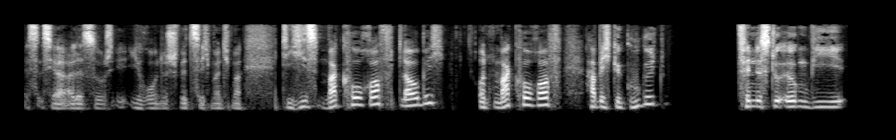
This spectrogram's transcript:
es ist ja alles so ironisch witzig manchmal. Die hieß Makarov, glaube ich. Und Makarov habe ich gegoogelt, findest du irgendwie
